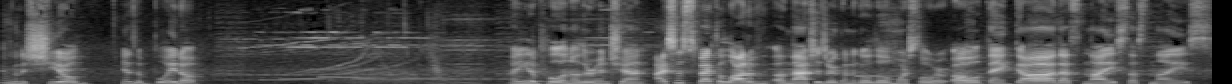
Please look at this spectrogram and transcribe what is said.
I'm gonna shield. He has a blade up. I need to pull another enchant. I suspect a lot of uh, matches are gonna go a little more slower. Oh, thank God. That's nice. That's nice.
